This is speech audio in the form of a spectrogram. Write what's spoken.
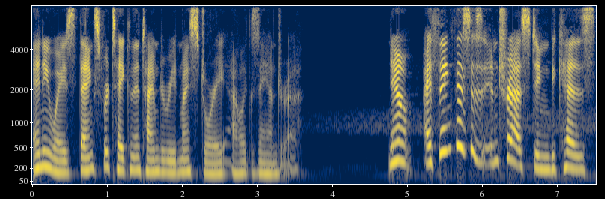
Anyways, thanks for taking the time to read my story, Alexandra. Now, I think this is interesting because,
